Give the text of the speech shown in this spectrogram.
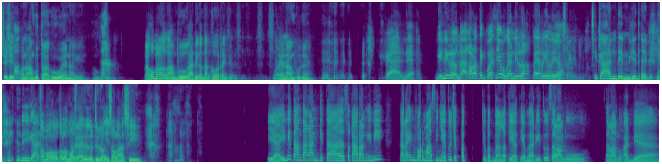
Sik Ah. ono ambu tahu enak iki. Ambu. Aku malah ambu kan di kentang goreng. Kok enak ambune. nggak ada Gini loh kak, kalau take voice-nya bukan di ruang steril ya. Di kantin kita ini. Di kan. Atau mau kalau mau steril di ruang isolasi. Ya ini tantangan kita sekarang ini karena informasinya itu cepat cepat banget ya. Tiap hari itu selalu selalu ada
